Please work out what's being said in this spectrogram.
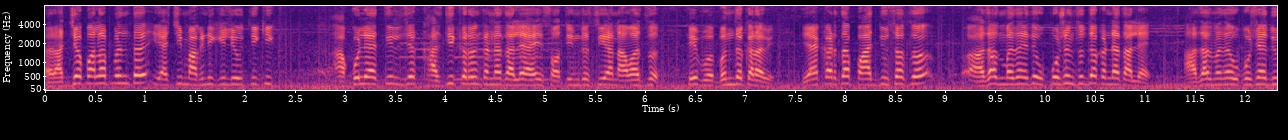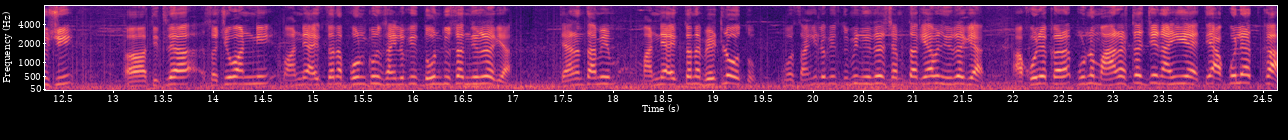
राज्यपालापर्यंत याची मागणी केली होती की अकोल्यातील जे खाजगीकरण करण्यात आले आहे स्वाती इंडस्ट्री या नावाचं हे ब- बंद करावे. याकरता पाच दिवसाचं आझाद मैदान येथे उपोषणसुद्धा करण्यात आले आहे. आझाद मैदान उपोषणा दिवशी तिथल्या सचिवांनी मान्य आयुक्तांना फोन करून सांगितलं की दोन दिवसात निर्णय घ्या. त्यानंतर आम्ही मान्य आयुक्तांना भेटलो होतो व सांगितलं की तुम्ही निर्णय क्षमता घ्या व निर्णय घ्या. अकोलेकर पूर्ण महाराष्ट्रात जे नाही आहे ते अकोल्यात का?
